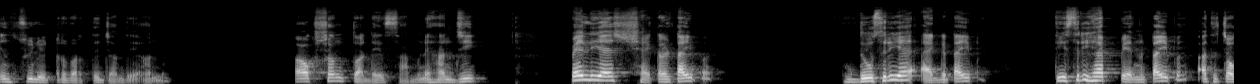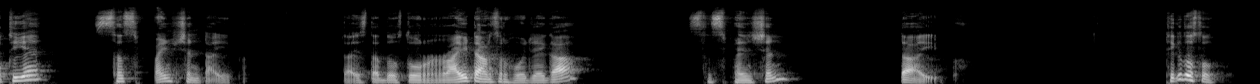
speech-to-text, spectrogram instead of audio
ਇਨਸੂਲੇਟਰ ਵਰਤੇ ਜਾਂਦੇ ਹਨ? ਆਪਸ਼ਨ ਤੁਹਾਡੇ ਸਾਹਮਣੇ ਹਨ ਜੀ। ਪਹਿਲੀ ਹੈ ਸ਼ੈਕਲ ਟਾਈਪ ਦੂਸਰੀ ਹੈ ਐਗ ਟਾਈਪ ਤੀਸਰੀ ਹੈ ਪਿਨ ਟਾਈਪ ਅਤੇ ਚੌਥੀ ਹੈ ਸਸਪੈਂਸ਼ਨ ਟਾਈਪ। ਤਾਂ ਇਸ ਦਾ ਦੋਸਤੋ ਰਾਈਟ ਆਨਸਰ ਹੋ ਜਾਏਗਾ ਸਸਪੈਂਸ਼ਨ ਟਾਈਪ। ਠੀਕ ਹੈ ਦੋਸਤੋ?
